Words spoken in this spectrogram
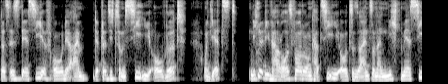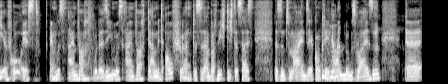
Das ist der CFO, der, einem, der plötzlich zum CEO wird und jetzt nicht nur die Herausforderung hat, CEO zu sein, sondern nicht mehr CFO ist. Er muss einfach oder sie muss einfach damit aufhören. Das ist einfach wichtig. Das heißt, das sind zum einen sehr konkrete mhm. Handlungsweisen, äh,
